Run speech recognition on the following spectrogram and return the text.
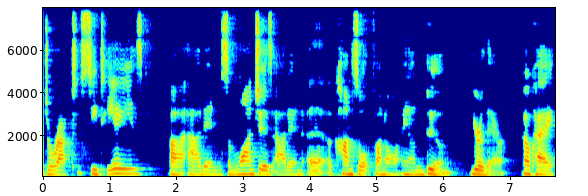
direct CTAs, uh, add in some launches, add in a, a consult funnel, and boom, you're there. Okay.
